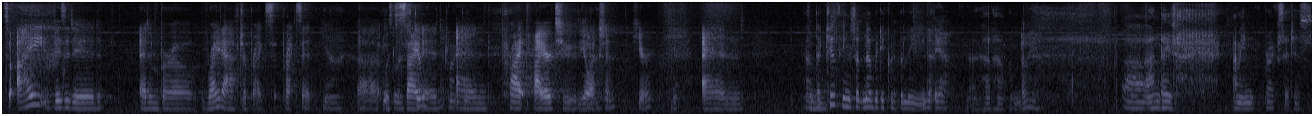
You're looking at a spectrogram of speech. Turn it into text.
so i visited edinburgh right after brexit brexit Yeah, uh, was decided and pri- prior to the Yeah. election here. And and the two things that nobody could believe no, yeah had happened. oh yeah Uh, and they, I mean, Brexit is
